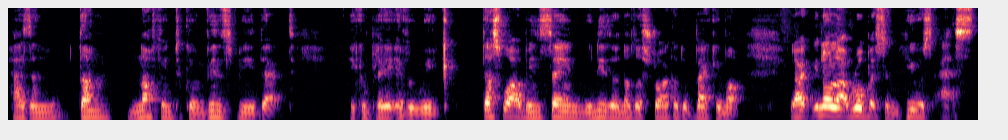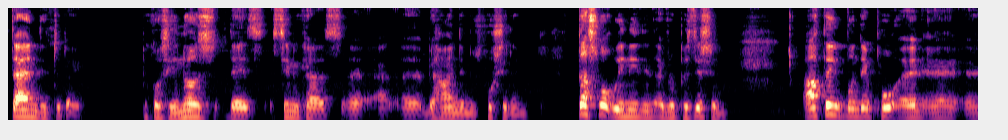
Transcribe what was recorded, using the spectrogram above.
hasn't done nothing to convince me that he can play every week. That's why I've been saying we need another striker to back him up. Like, you know, like Robertson, he was outstanding today because he knows there's Tsimikas uh, uh, uh, behind him, is pushing him. That's what we need in every position. I think when they put uh, uh,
